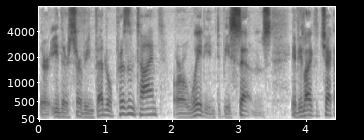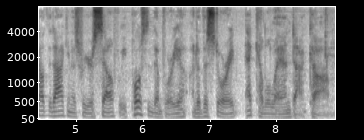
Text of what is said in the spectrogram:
They're either serving federal prison time or are waiting to be sentenced. If you'd like to check out the documents for yourself, we posted them for you under the story at KELOLAND.com.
